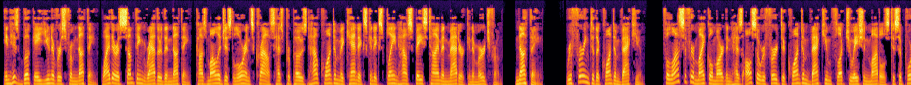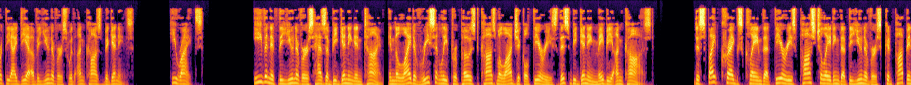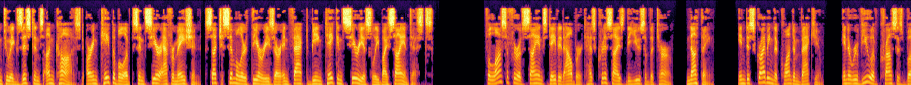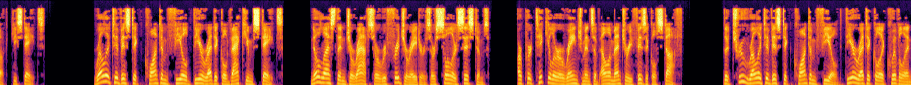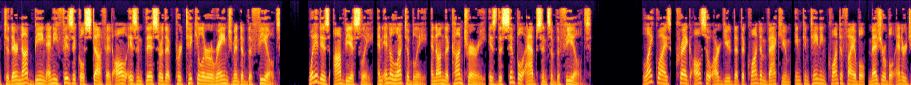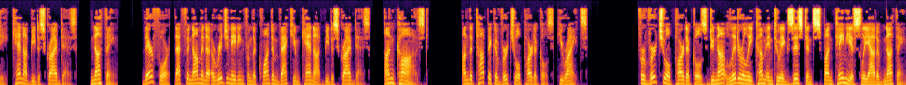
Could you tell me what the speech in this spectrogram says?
In his book A Universe from Nothing, Why There Is Something Rather Than Nothing, cosmologist Lawrence Krauss has proposed how quantum mechanics can explain how space-time and matter can emerge from nothing, referring to the quantum vacuum. Philosopher Michael Martin has also referred to quantum vacuum fluctuation models to support the idea of a universe with uncaused beginnings. He writes, even if the universe has a beginning in time, in the light of recently proposed cosmological theories this beginning may be uncaused. Despite Craig's claim that theories postulating that the universe could pop into existence uncaused are incapable of sincere affirmation, such similar theories are in fact being taken seriously by scientists. Philosopher of science David Albert has criticized the use of the term «nothing» in describing the quantum vacuum. In a review of Krauss's book, he states, Relativistic quantum field theoretical vacuum states, no less than giraffes or refrigerators or solar systems are particular arrangements of elementary physical stuff. The true relativistic quantum field theoretical equivalent to there not being any physical stuff at all isn't this or that particular arrangement of the fields. What it is obviously, and ineluctably, and on the contrary is the simple absence of the fields. Likewise, Craig also argued that the quantum vacuum, in containing quantifiable, measurable energy, cannot be described as nothing, Therefore, that phenomena originating from the quantum vacuum cannot be described as uncaused. On the topic of virtual particles, he writes, For virtual particles do not literally come into existence spontaneously out of nothing.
